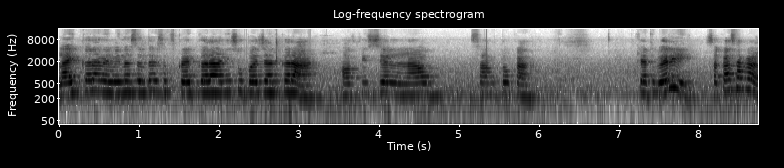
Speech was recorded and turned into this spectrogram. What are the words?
लाईक करा नवीन असेल तर सबस्क्राईब करा आणि सुपरचॅट करा. ऑफिशियल नाव सांगतो का? कॅटबेरी सकाळ सकाळ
